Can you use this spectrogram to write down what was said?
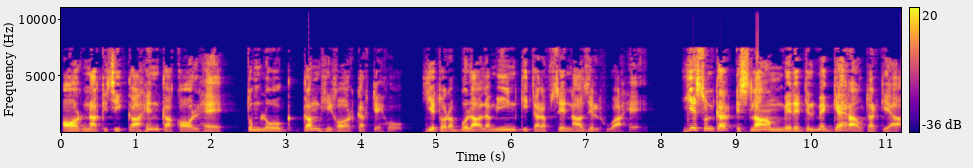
اور نہ کسی کاہن کا قول ہے، تم لوگ کم ہی غور کرتے ہو۔ یہ تو رب العالمین کی طرف سے نازل ہوا ہے۔ یہ سن کر اسلام میرے دل میں گہرا اتر گیا۔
